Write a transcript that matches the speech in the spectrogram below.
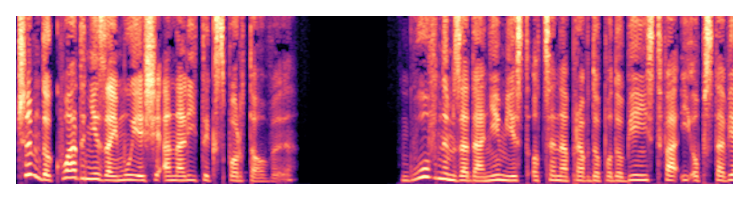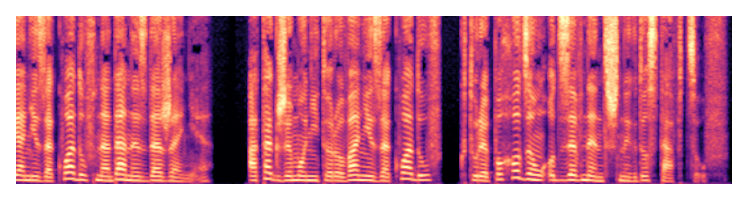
Czym dokładnie zajmuje się analityk sportowy? Głównym zadaniem jest ocena prawdopodobieństwa i obstawianie zakładów na dane zdarzenie, a także monitorowanie zakładów, które pochodzą od zewnętrznych dostawców.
